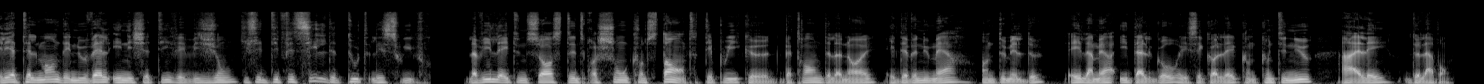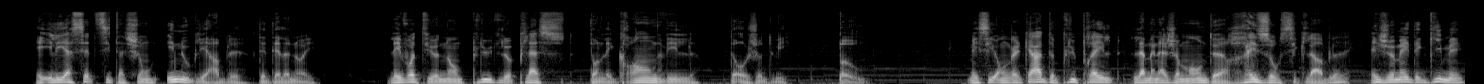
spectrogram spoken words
Il y a tellement de nouvelles initiatives et visions que c'est difficile de toutes les suivre. La ville est une source d'inspiration constante depuis que Bertrand Delanoy est devenu maire en 2002 et la maire Hidalgo et ses collègues continuent à aller de l'avant. Et il y a cette citation inoubliable de Delanoy. Les voitures n'ont plus de place dans les grandes villes d'aujourd'hui. Boom. Mais si on regarde de plus près l'aménagement de réseaux cyclables, et je mets des guillemets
